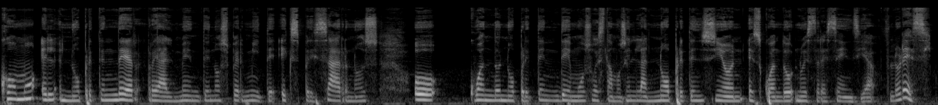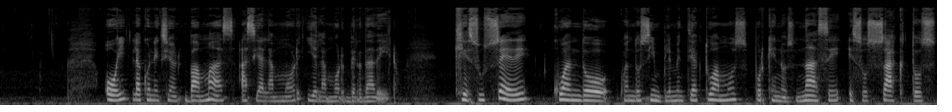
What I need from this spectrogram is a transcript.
Cómo el no pretender realmente nos permite expresarnos o cuando no pretendemos o estamos en la no pretensión es cuando nuestra esencia florece. Hoy la conexión va más hacia el amor y el amor verdadero. ¿Qué sucede cuando, cuando simplemente actuamos porque nos nace esos actos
